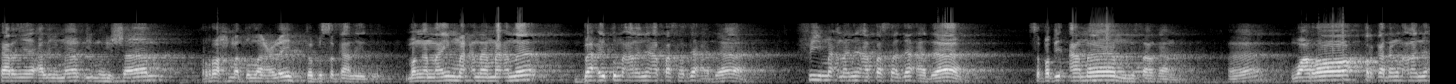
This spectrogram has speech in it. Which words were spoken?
karya Al-Imam Ibnu Hisham rahimatullah alaih bagus sekali itu. Mengenai makna-makna ba itu maknanya apa saja ada. Fi maknanya apa saja ada. Seperti amam misalkan. Eh? Wara terkadang maknanya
